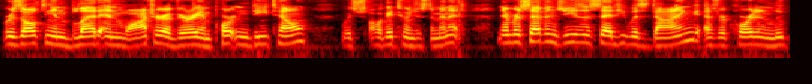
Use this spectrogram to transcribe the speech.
resulting in blood and water, a very important detail, which I'll get to in just a minute. Number seven, Jesus said he was dying, as recorded in Luke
